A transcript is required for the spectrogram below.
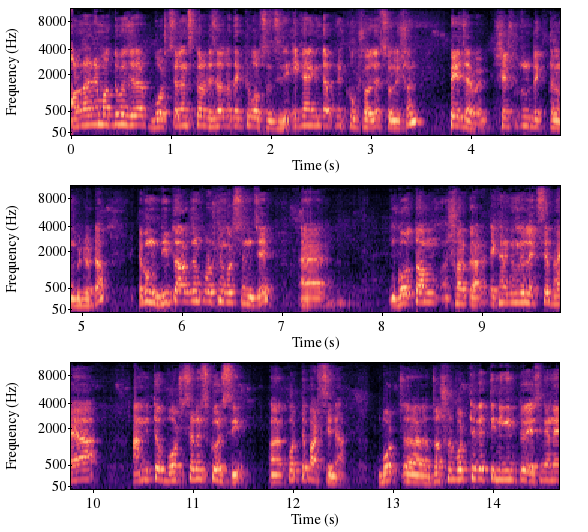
অনলাইনের মাধ্যমে যারা বোর্ড চ্যালেঞ্জ করার রেজাল্টটা দেখতে বলছেন এখানে কিন্তু আপনি খুব সহজে সলিউশন পেয়ে যাবেন। শেষ পর্যন্ত দেখতে পেলাম ভিডিওটা এবং দ্বিতীয় আরেকজন প্রশ্ন করছেন যে গৌতম সরকার, এখানে কিন্তু লিখছে, ভাইয়া, আমি তো বোর্ড চ্যালেঞ্জ করেছি করতে পারছি না। বোর্ড যশোর বোর্ড থেকে তিনি কিন্তু সেখানে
